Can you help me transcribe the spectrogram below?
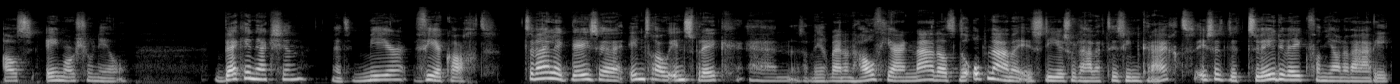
als emotioneel. Back in action met meer veerkracht. Terwijl ik deze intro inspreek, en dat is alweer bijna een half jaar nadat de opname is die je zo dadelijk te zien krijgt, is het de tweede week van januari.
